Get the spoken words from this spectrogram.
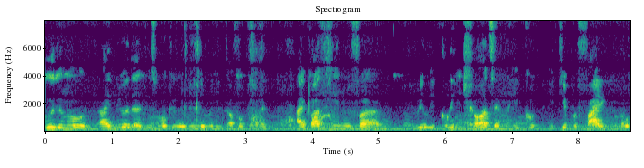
good, you know. I knew that Smoke is a really, really tough opponent. I got him with uh, really clean shots, and he could he kept fighting, you know.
